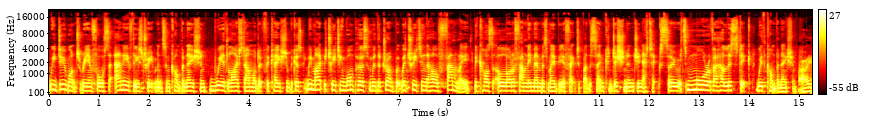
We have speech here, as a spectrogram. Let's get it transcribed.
we do want to reinforce any of these treatments in combination with lifestyle modification, because we might be treating one person with a drug, but we're treating the whole family because a lot of family members may be by the same condition and genetics. So it's more of a holistic with combination. I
